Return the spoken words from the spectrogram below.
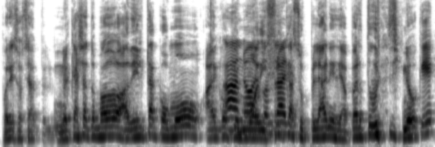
Por eso, o sea, no es que haya tomado a Delta como algo ah, que modifica sus planes de apertura, sino que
